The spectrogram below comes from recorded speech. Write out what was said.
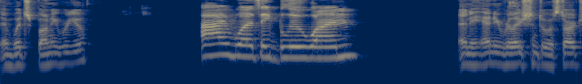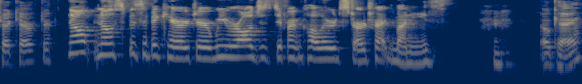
And which bunny were you? I was a blue one. Any any relation to a Star Trek character? Nope, no specific character. We were all just different colored Star Trek bunnies. Okay.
